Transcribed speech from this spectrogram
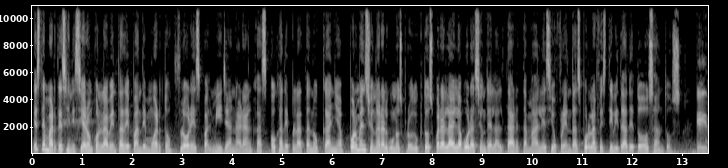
este martes iniciaron con la venta de pan de muerto, flores, palmilla, naranjas, hoja de plátano, caña, por mencionar algunos productos para la elaboración del altar, tamales y ofrendas por la festividad de Todos Santos. Eh,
